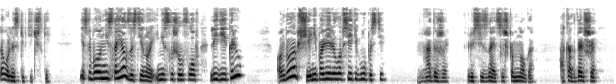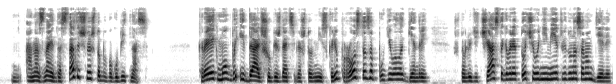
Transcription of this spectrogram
довольно скептически. Если бы он не стоял за стеной и не слышал слов Лидии Крю, он бы вообще не поверил во все эти глупости. Надо же, Люси знает слишком много. А как дальше она знает достаточно, чтобы погубить нас. Крейг мог бы и дальше убеждать себя, что мисс Крю просто запугивала Генри, что люди часто говорят то, чего не имеют в виду на самом деле.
